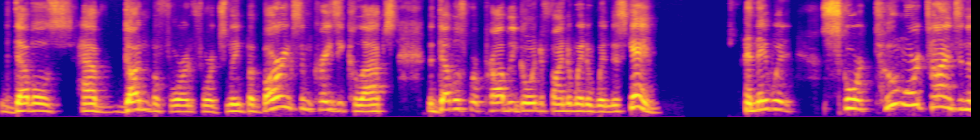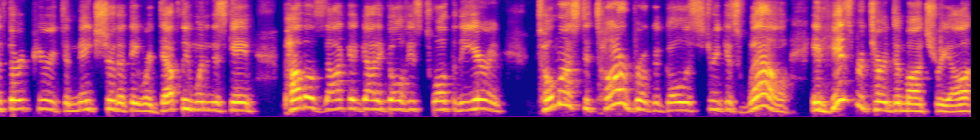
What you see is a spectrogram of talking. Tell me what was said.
the Devils have done before, unfortunately, but barring some crazy collapse, the Devils were probably going to find a way to win this game. And they would score two more times in the third period to make sure that they were definitely winning this game. Pavel Zacha got a goal, his 12th of the year, and Tomas Tatar broke a goalless streak as well in his return to Montreal,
